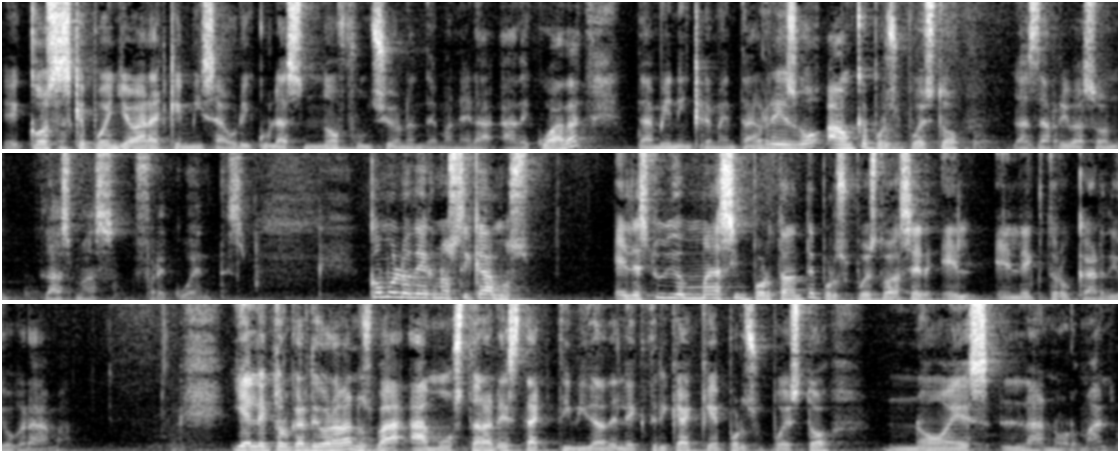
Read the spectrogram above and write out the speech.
eh, cosas que pueden llevar a que mis aurículas no funcionen de manera adecuada. También incrementan el riesgo, aunque por supuesto las de arriba son las más frecuentes. ¿Cómo lo diagnosticamos? El estudio más importante, por supuesto, va a ser el electrocardiograma. Y el electrocardiograma nos va a mostrar esta actividad eléctrica que por supuesto no es la normal.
